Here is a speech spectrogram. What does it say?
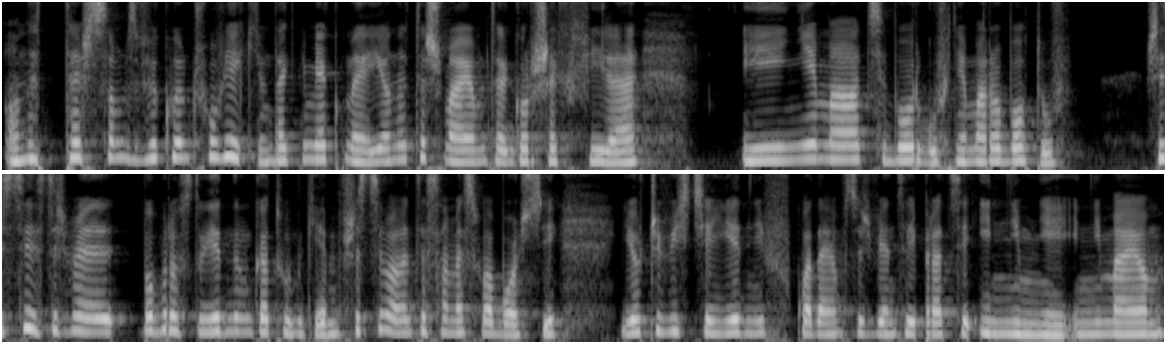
one też są zwykłym człowiekiem, takim jak my, i one też mają te gorsze chwile. I nie ma cyborgów, nie ma robotów. Wszyscy jesteśmy po prostu jednym gatunkiem, wszyscy mamy te same słabości i oczywiście jedni wkładają w coś więcej pracy, inni mniej, inni mają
